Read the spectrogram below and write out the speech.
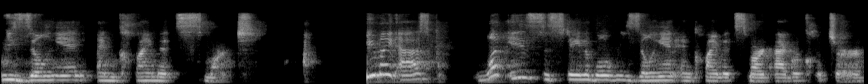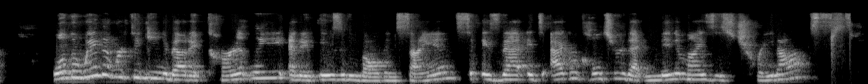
resilient, and climate smart. You might ask, what is sustainable, resilient, and climate smart agriculture? Well, the way that we're thinking about it currently, and it is an evolving science, is that it's agriculture that minimizes trade-offs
